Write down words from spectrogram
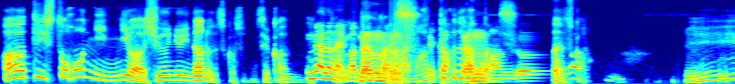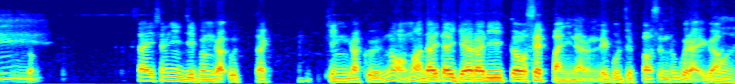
アーティスト本人には収入になるんですか？そのセカンド。ならない、全くならない。全くならない。ですか？えー、最初に自分が売った金額の、まあ、大体ギャラリーと折半になるんで50%ぐらいが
